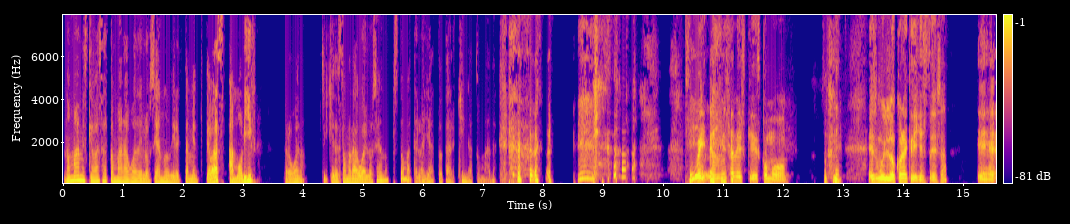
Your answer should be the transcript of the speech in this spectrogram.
no mames que vas a tomar agua del océano directamente. Te vas a morir. Pero bueno, si quieres tomar agua del océano, pues tómatela ya, total, chinga tu madre. sí. Güey, también sabes que es como es muy loco la que dijiste eso. Eh,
